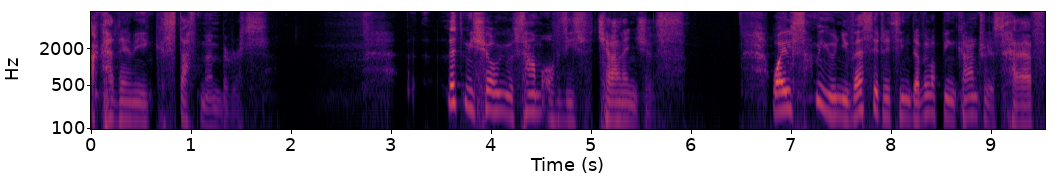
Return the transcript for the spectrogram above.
academic staff members. Let me show you some of these challenges. While some universities in developing countries have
